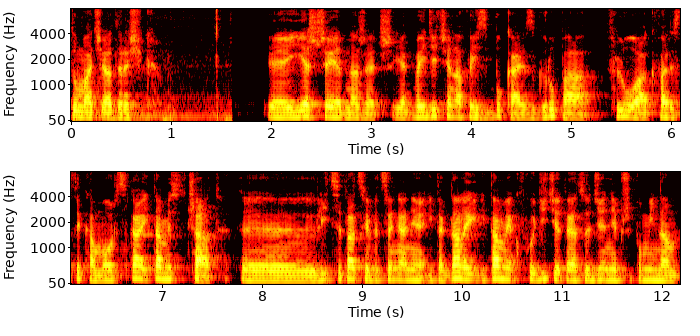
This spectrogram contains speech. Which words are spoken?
tu macie adresik. E, Jeszcze jedna rzecz. Jak wejdziecie na Facebooka, jest grupa Flua Akwarystyka Morska i tam jest czat, yy, licytacje, wycenianie i tak dalej. I tam jak wchodzicie, to ja codziennie przypominam,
